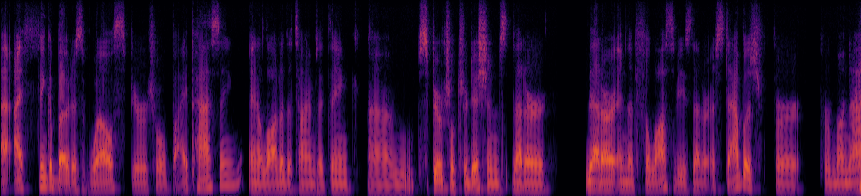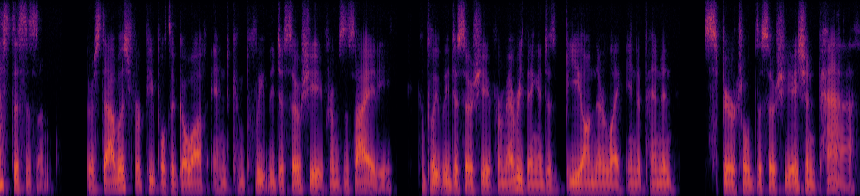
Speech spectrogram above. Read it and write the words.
I think about as well spiritual bypassing, and a lot of the times I think um, spiritual traditions that are that are and the philosophies that are established for for monasticism. They're established for people to go off and completely dissociate from society completely dissociate from everything and just be on their like independent spiritual dissociation path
